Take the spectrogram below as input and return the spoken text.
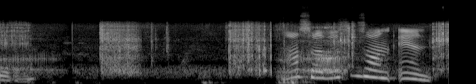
Get him. Also, this is on end.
